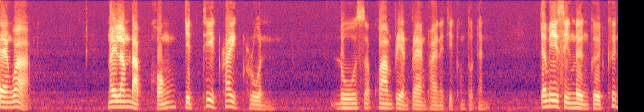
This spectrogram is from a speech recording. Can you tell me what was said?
ดงว่า ในลำดับของจิตที่ใคร่ครวญดูความเปลี่ยนแปลงภายในจิตของตนนั้น จะมีสิ่งหนึ่งเกิดขึ้น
